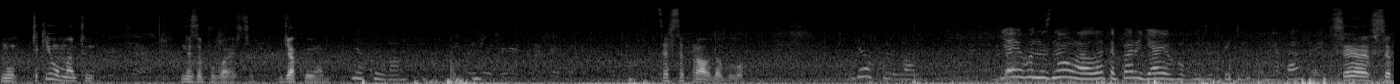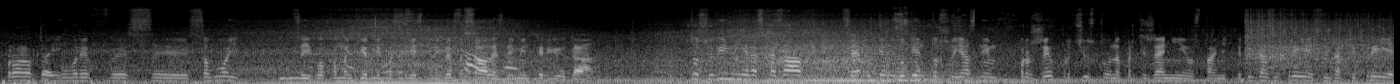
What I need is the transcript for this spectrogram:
Ну, такі моменти не забуваються. Дякую вам. Дякую вам. Це все правда було. Дякую вам. Я його не знала, але тепер я його буду таким пам'ятати. Це все правда. І говорив е, з е, Савой, це його командир непосередньо. Ви писали з ним інтерв'ю. Да. То, що він мені розказав, це один в один, то, що я з ним прожив, прочувствував на протяженні останніх п'яти. Завжди закриє, завжди прикриє,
